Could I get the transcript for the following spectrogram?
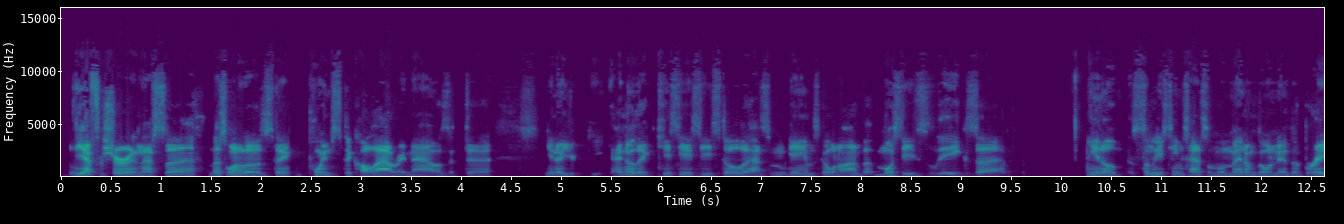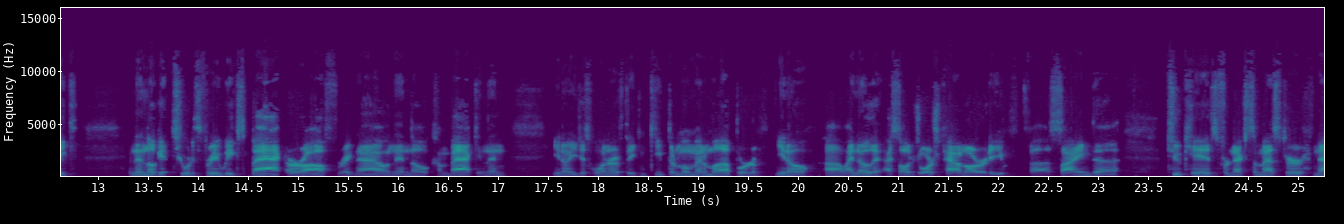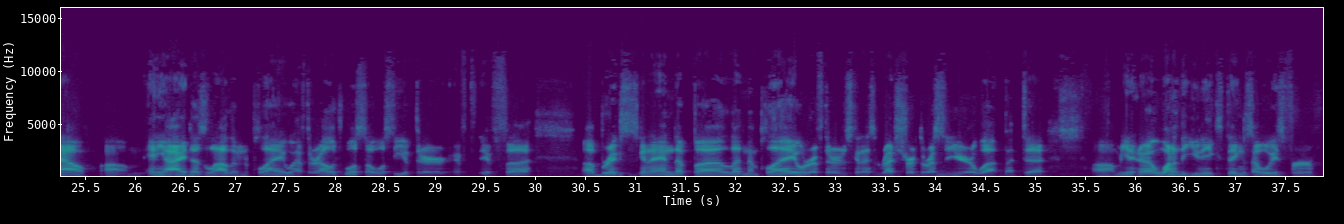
Yeah, for sure, and that's uh, that's one of those points to call out right now is that. Uh, you know, you I know that KCAC still has some games going on, but most of these leagues, uh, you know, some of these teams have some momentum going into the break, and then they'll get two or three weeks back or off right now, and then they'll come back, and then you know you just wonder if they can keep their momentum up, or you know, uh, I know that I saw Georgetown already uh, signed uh, two kids for next semester. Now, um, NEI does allow them to play if they're eligible, so we'll see if they're if if uh, uh, Briggs is going to end up uh, letting them play, or if they're just going to redshirt the rest of the year or what. But uh, um, you know, one of the unique things always for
